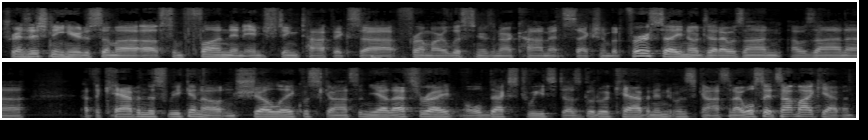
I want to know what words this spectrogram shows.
Transitioning here to some uh, uh, some fun and interesting topics uh, from our listeners in our comments section. But first, uh, you know, Jed, I was on I was on uh, at the cabin this weekend out in Shell Lake, Wisconsin. Yeah, that's right. Old Dex tweets does go to a cabin in Wisconsin. I will say it's not my cabin.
